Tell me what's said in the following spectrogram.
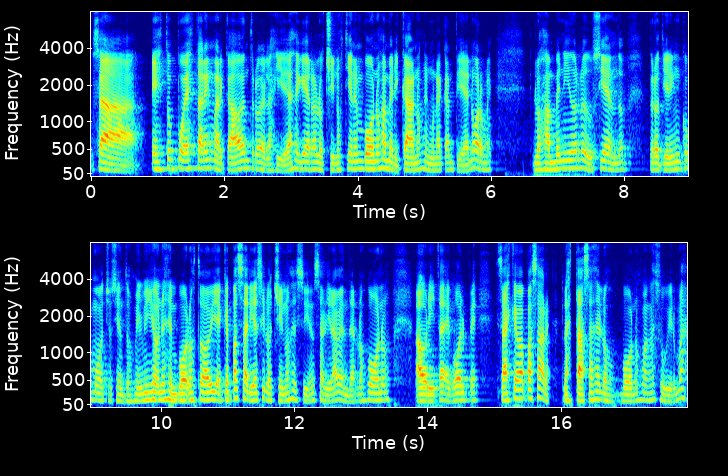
O sea, esto puede estar enmarcado dentro de las ideas de guerra. Los chinos tienen bonos americanos en una cantidad enorme. Los han venido reduciendo pero tienen como 800 mil millones en bonos todavía. ¿Qué pasaría si los chinos deciden salir a vender los bonos ahorita de golpe? ¿Sabes qué va a pasar? Las tasas de los bonos van a subir más.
